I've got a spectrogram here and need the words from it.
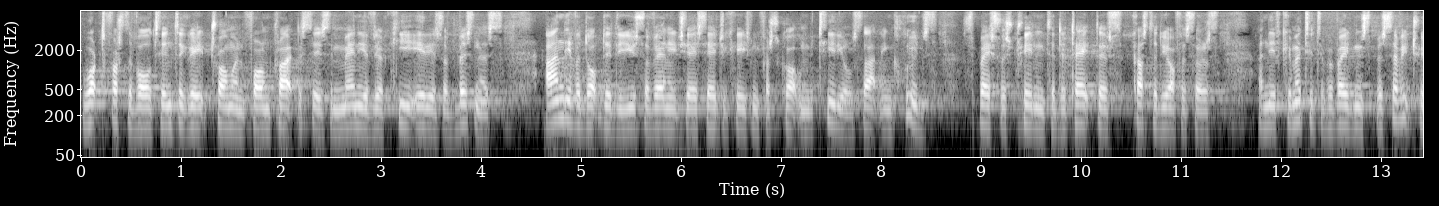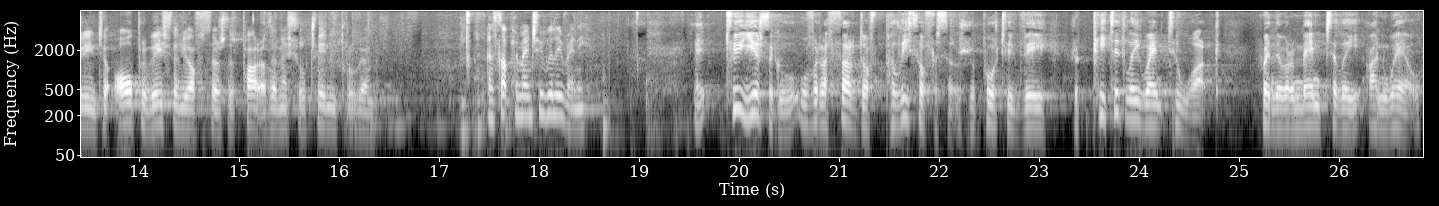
worked, first of all, to integrate trauma-informed practices in many of their key areas of business, and they've adopted the use of NHS Education for Scotland materials. That includes specialist training to detectives, custody officers, and they've committed to providing specific training to all probationary officers as part of the initial training programme. And supplementary, Willie Rennie. Uh, two years ago, over a third of police officers reported they repeatedly went to work when they were mentally unwell.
